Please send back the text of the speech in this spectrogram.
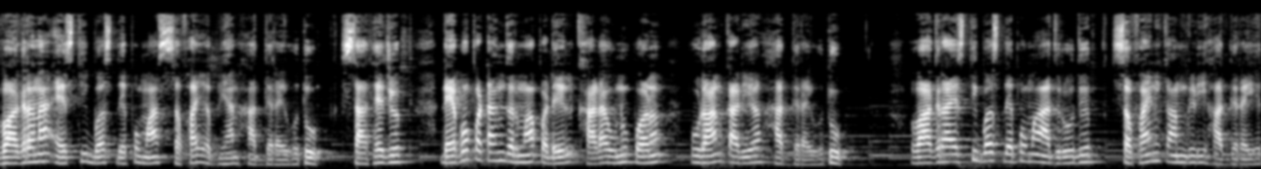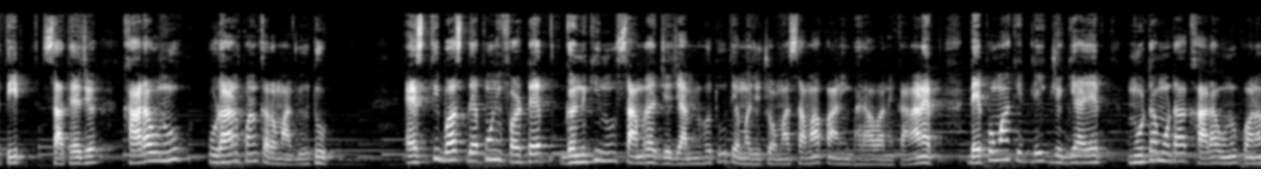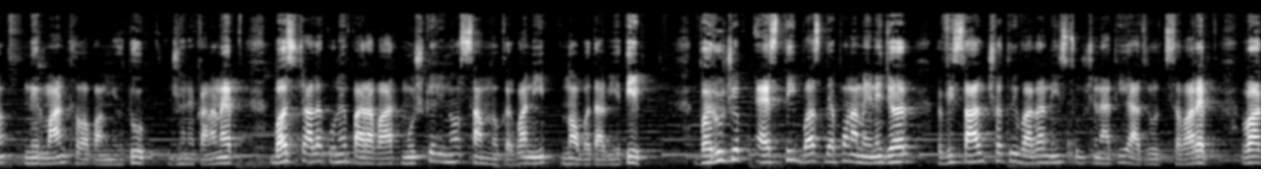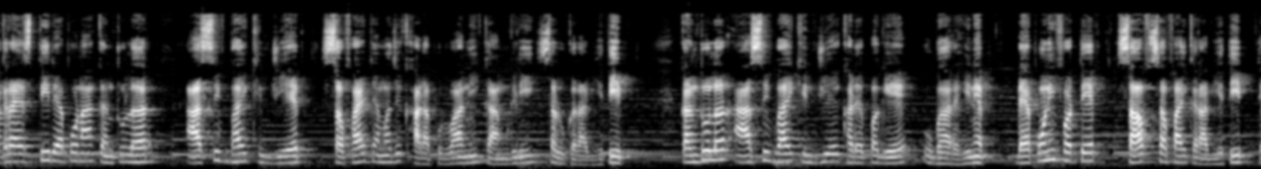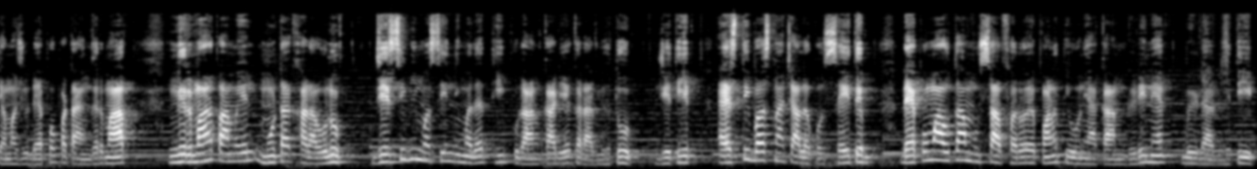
વાગરાના ST bus ડેપોમાં સફાઈ અભિયાન હાથ ધરાયું હતું. સાથે જ ડેપો પટાંગરમાં પડેલ ખાડાઓનું પણ પુરાણ કાર્ય હાથ ધરાયું હતું. વાગરા એસટી બસ ડેપોમાં આજરોજ સફાઈની કામગીરી હાથ ધરાઈ હતી. સાથે જ ખાડાઓનું પુરાણ પણ કરવામાં આવ્યું હતું. એસટી બસ ડેપોની ફરતે ગંદકીનું સામ્રાજ્ય જામ્યું હતું તેમજ ચોમાસામાં પાણી ભરાવાને કારણે ડેપોમાં કેટલીક જગ્યાએ મોટા મોટા ખાડાઓનું પણ નિર્માણ થવા પામ્યું હતું, જેને કારણે બસ ચાલકોને પારાવાર મુશ્કેલીનો સામનો કરવાની નોબત આવી હતી. ભરૂચ એસટી બસ ડેપોના મેનેજર વિશાલ છત્રીવાલાની સૂચનાથી આજરોજ સવારે વાગરા એસટી ડેપોના કંટ્રોલર આસિફભાઈ ખિલજીએ સફાઈ તેમજ ખાડા પૂરવાની કામગીરી શરૂ કરાવી હતી. કંટ્રોલર આસિફભાઈ ખિલજીએ ખડે પગે ઊભા રહીને ડેપોની ફરતે સાફ સફાઈ કરાવી હતી. તેમજ ડેપો પટાંગરમાં નિર્માણ પામેલ મોટા ખાડાઓનું જેસીબી મશીનની મદદથી પુરાણ કાર્ય કરાવ્યું હતું. જેથી એસટી બસના ચાલકો સહિત ડેપોમાં આવતા મુસાફરોએ પણ તેઓની આ કામગીરીને બિરદાવી હતી.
